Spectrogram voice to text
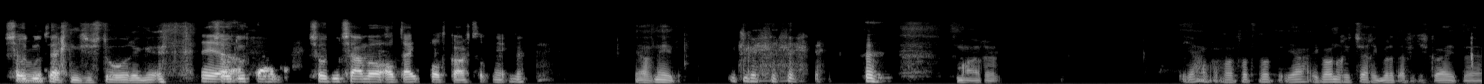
Zo doet, hij, technische storingen. Ja. zo, doet, Sam- zo doet Samuel altijd podcasts opnemen. ja, of niet? Maar eh, ja, wat, wat, wat, wat- ja, ik wou nog iets zeggen. Ik ben het eventjes kwijt. eh.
